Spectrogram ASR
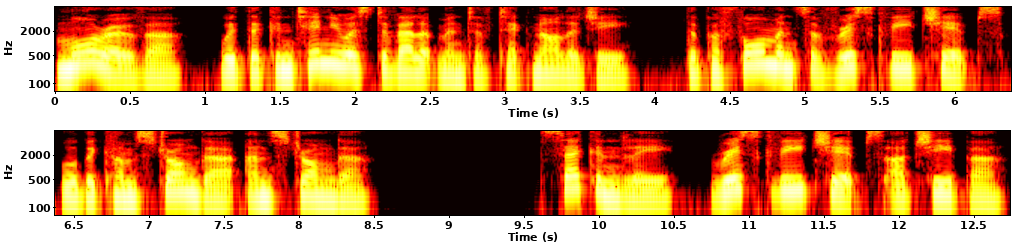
Moreover, with the continuous development of technology, the performance of RISC-V chips will become stronger and stronger. Secondly, RISC-V chips are cheaper.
